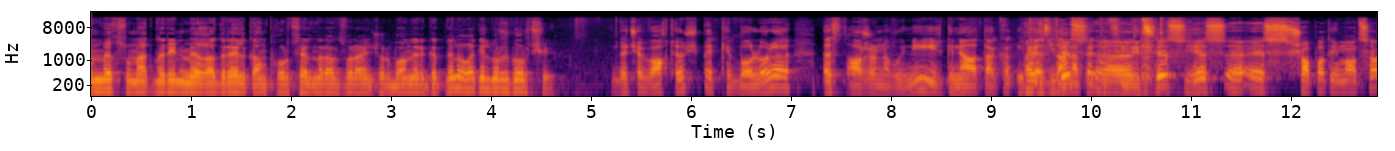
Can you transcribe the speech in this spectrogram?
անմեղ սունակներին մեղադրել կամ փորձել նրանց վրա ինչ-որ բաներ գտնել, ուղղակի լուրջ գործ չի։ Դե չէ, վաղ-թե ուշ պետք է բոլորը ըստ արժանավույնի իր գնահատական ինքը ստանա պետությունից։ Դες ես այս շաբաթ իմացա,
